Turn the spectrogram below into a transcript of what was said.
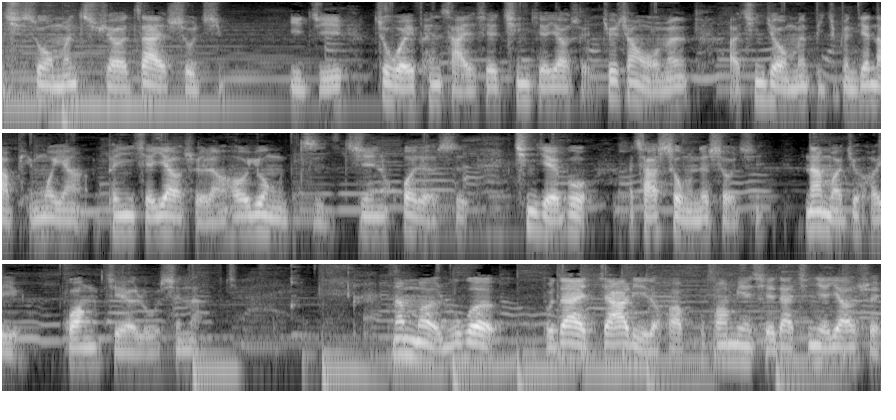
其实我们只需要在手机以及周围喷洒一些清洁药水，就像我们啊、清洁我们笔记本电脑屏幕一样，喷一些药水，然后用纸巾或者是清洁布擦拭我们的手机，那么就可以光洁如新了。那么如果不在家里的话，不方便携带清洁药水，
